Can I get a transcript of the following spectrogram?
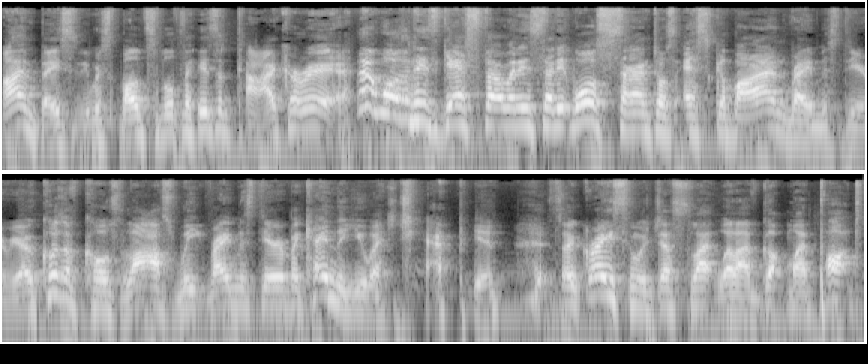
I'm basically responsible for his entire career. It wasn't his guest though, and instead it was Santos Escobar and Rey Mysterio, because of course last week Rey Mysterio became the US champion. So Grayson was just like, well, I've got my pot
